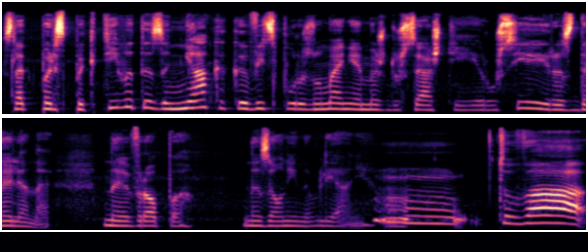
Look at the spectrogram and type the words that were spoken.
след перспективата за някакъв вид споразумение между САЩ и Русия и разделяне на Европа на зони на влияние? Това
